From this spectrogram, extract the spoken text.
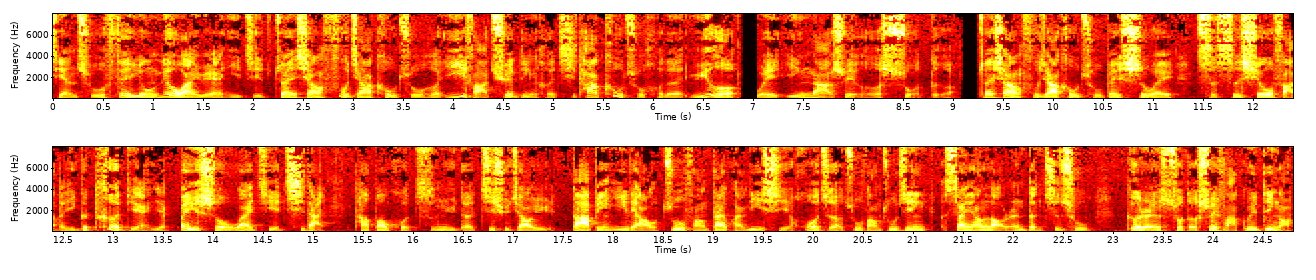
减除费用六万元以及专项附加扣除和依法确定和其他扣除后的余额为应纳税额所得。专项附加扣除被视为此次修法的一个特点，也备受外界期待。它包括子女的继续教育、大病医疗、住房贷款利息或者住房租金、赡养老人等支出。个人所得税法规定啊，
